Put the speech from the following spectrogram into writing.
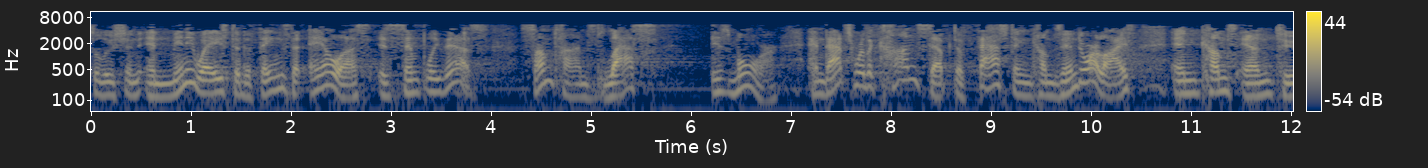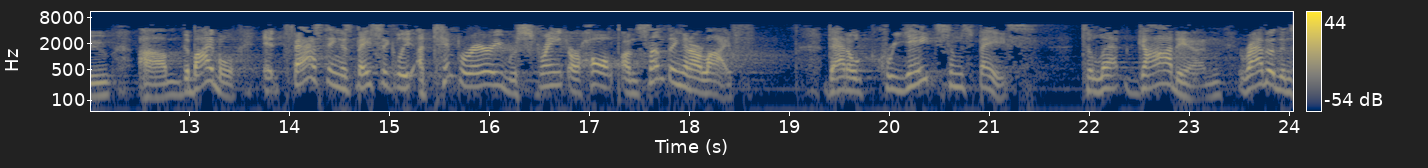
solution, in many ways, to the things that ail us, is simply this sometimes less is more. And that's where the concept of fasting comes into our life and comes into um, the Bible. It, fasting is basically a temporary restraint or halt on something in our life that'll create some space to let God in, rather than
